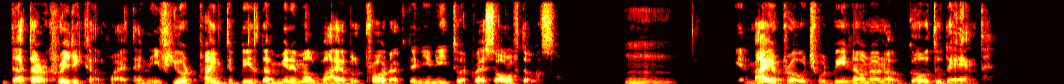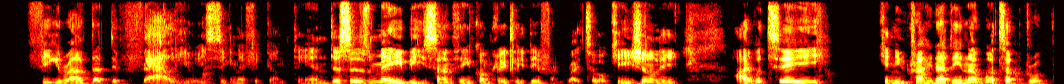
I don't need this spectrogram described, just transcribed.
that are critical right and if you're trying to build a minimal viable product then you need to address all of those mm. and my approach would be no no no go to the end figure out that the value is significant and this is maybe something completely different right so occasionally I would say, can you try that in a WhatsApp group?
